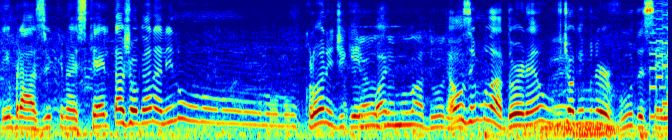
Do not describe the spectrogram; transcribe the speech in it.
tem Brasil que nós quer. Ele tá jogando ali num, num- num- clone de Aqui Game é Boy. emuladores. É uns emulador, né? Um videogame nervudo esse aí.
